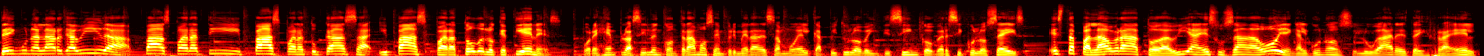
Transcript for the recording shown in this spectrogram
ten una larga vida, paz para ti, paz para tu casa y paz para todo lo que tienes. Por ejemplo, así lo encontramos en 1 de Samuel capítulo 25 versículo 6. Esta palabra todavía es usada hoy en algunos lugares de Israel.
